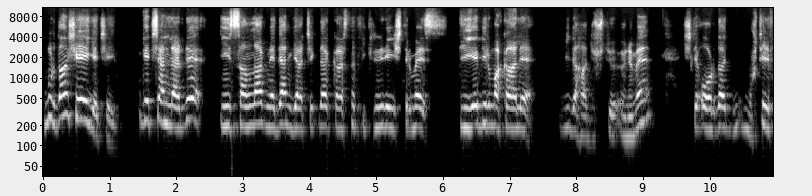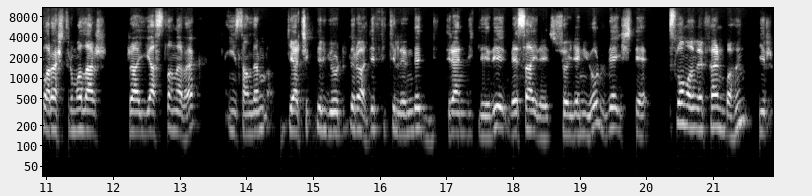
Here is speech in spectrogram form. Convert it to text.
buradan şeye geçeyim. Geçenlerde insanlar neden gerçekler karşısında fikrini değiştirmez diye bir makale bir daha düştü önüme. İşte orada muhtelif araştırmalara yaslanarak insanların gerçekleri gördükleri halde fikirlerinde direndikleri vesaire söyleniyor ve işte Sloman ve Fernbach'ın bir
